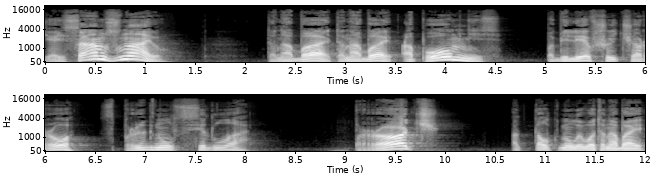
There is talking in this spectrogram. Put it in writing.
Я и сам знаю. Танабай, Танабай, опомнись!» Побелевший Чаро спрыгнул с седла. «Прочь!» — оттолкнул его Танабай.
